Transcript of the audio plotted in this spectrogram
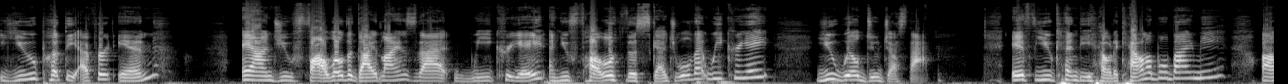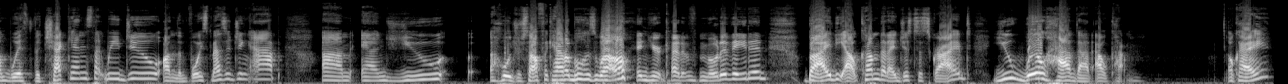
you put the effort in, and you follow the guidelines that we create and you follow the schedule that we create, you will do just that. If you can be held accountable by me um, with the check ins that we do on the voice messaging app, um, and you hold yourself accountable as well, and you're kind of motivated by the outcome that I just described, you will have that outcome. Okay?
